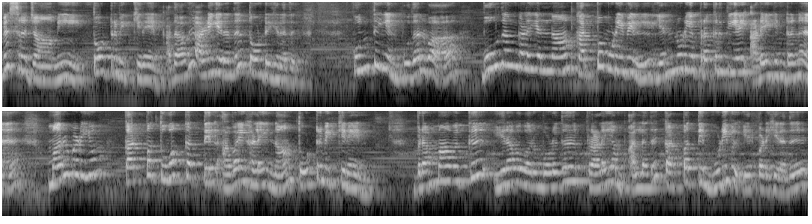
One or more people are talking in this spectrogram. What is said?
விஸ்ரஜாமி தோற்றுவிக்கிறேன். அதாவது அழிகிறது தோன்றுகிறது. குந்தியின் புதல்வா பூதங்களையெல்லாம் கற்ப முடிவில் என்னுடைய பிரகிருதியை அடைகின்றன. மறுபடியும் கற்ப துவக்கத்தில் அவைகளை நான் தோற்றுவிக்கிறேன். பிரம்மாவுக்கு இரவு வரும்பொழுது பிரளயம் அல்லது கற்பத்தின் முடிவு ஏற்படுகிறது.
